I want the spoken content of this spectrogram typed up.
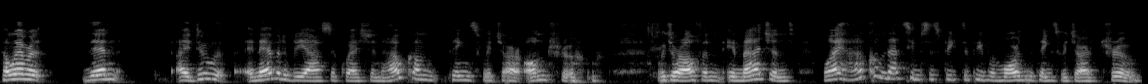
However, then I do inevitably ask the question, how come things which are untrue, which are often imagined, why how come that seems to speak to people more than the things which are true?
